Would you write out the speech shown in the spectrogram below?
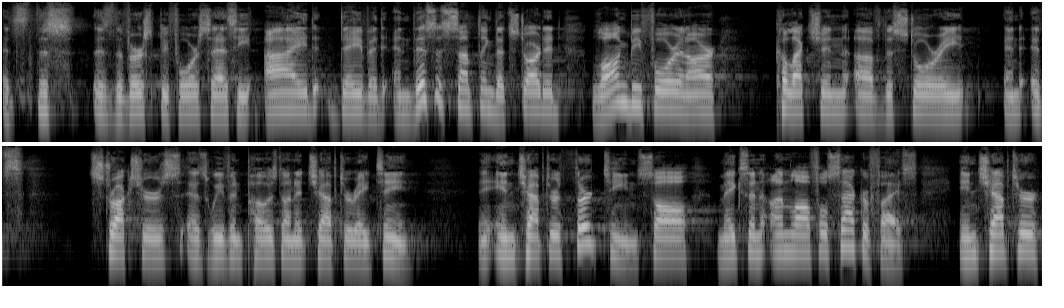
It's this as the verse before says, he eyed David. And this is something that started long before in our collection of the story and its structures as we've imposed on it, chapter 18. In chapter 13, Saul makes an unlawful sacrifice. In chapter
